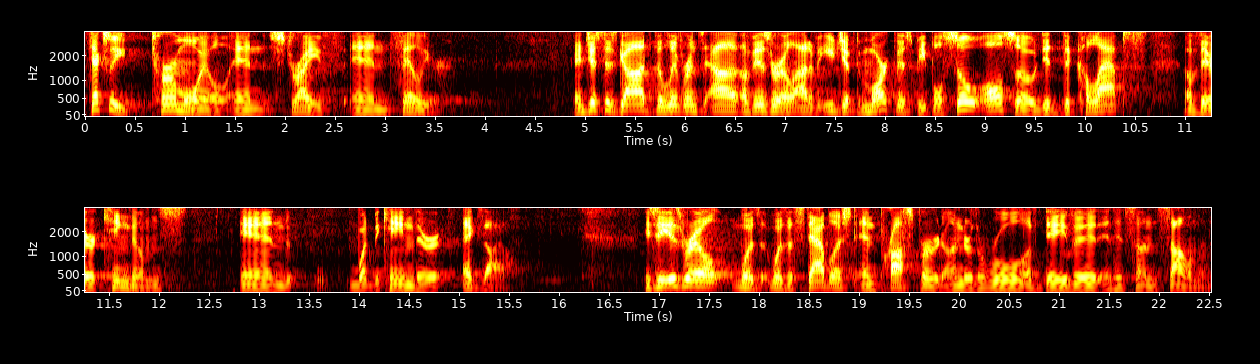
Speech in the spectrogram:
It's actually turmoil and strife and failure. And just as God's deliverance of Israel out of Egypt marked this people, so also did the collapse of their kingdoms and what became their exile. You see, Israel was, was established and prospered under the rule of David and his son Solomon.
